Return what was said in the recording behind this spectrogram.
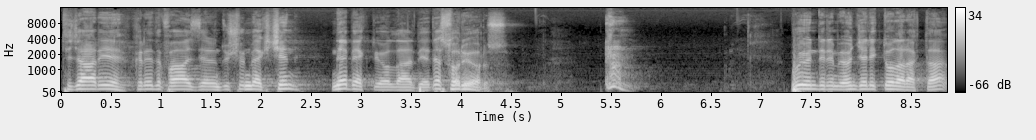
ticari kredi faizlerini düşürmek için ne bekliyorlar diye de soruyoruz. Bu indirimi öncelikli olarak da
